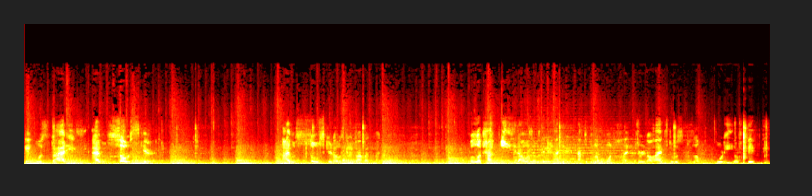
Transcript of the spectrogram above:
It was that easy. I was so scared. I was so scared I was gonna die by the Megalodon. But look how easy that was. I, was I didn't even have to be level 100. All I had to do was be level 40 or 50.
